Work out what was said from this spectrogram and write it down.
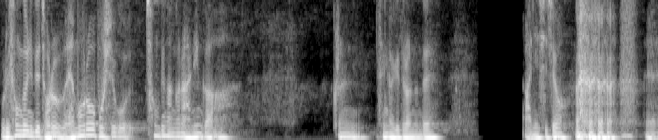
우리 성도님들이 저를 외모로 보시고 청빙한 건 아닌가 그런 생각이 들었는데 아니시죠? 네.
